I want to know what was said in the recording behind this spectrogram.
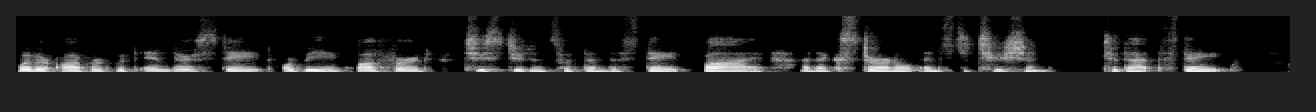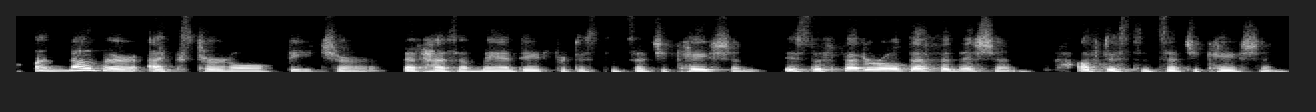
whether offered within their state or being offered to students within the state by an external institution to that state. Another external feature that has a mandate for distance education is the federal definition of distance education.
